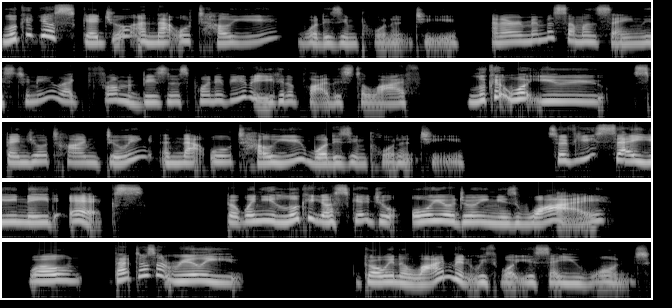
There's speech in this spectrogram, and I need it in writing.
Look at your schedule, and that will tell you what is important to you. And I remember someone saying this to me, like from a business point of view, but you can apply this to life. Look at what you spend your time doing, and that will tell you what is important to you. So if you say you need X, but when you look at your schedule, all you're doing is Y, well, that doesn't really go in alignment with what you say you want.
